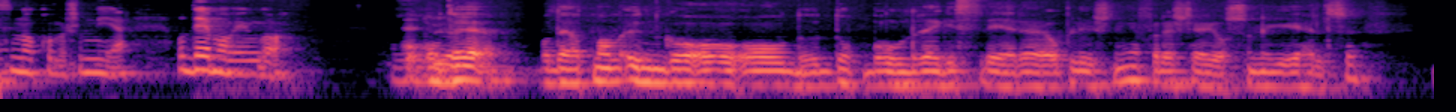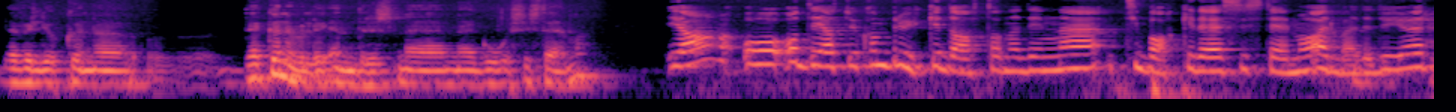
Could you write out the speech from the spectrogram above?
som nå kommer som nye. Og det må vi unngå. Og det, og det at man unngår å, å dobbeltregistrere opplysninger, for det skjer jo også mye i helse, det, vil jo kunne, det kunne vel endres med, med gode systemer? Ja, og, og, det at du kan bruke dataene dine tilbake i det systemet og arbeidet du gjør.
